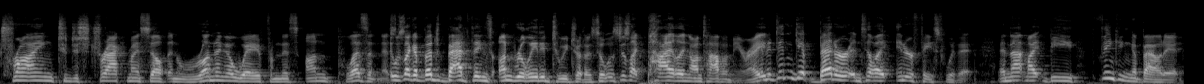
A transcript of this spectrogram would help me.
trying to distract myself and running away from this unpleasantness. It was like a bunch of bad things unrelated to each other, so it was just like piling on top of me, right? And it didn't get better until I interfaced with it. And that might be thinking about it,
